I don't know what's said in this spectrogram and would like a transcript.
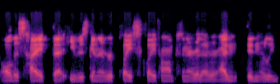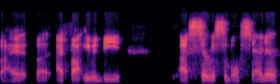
all this hype that he was going to replace Klay Thompson or whatever. I didn't really buy it, but I thought he would be a serviceable starter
